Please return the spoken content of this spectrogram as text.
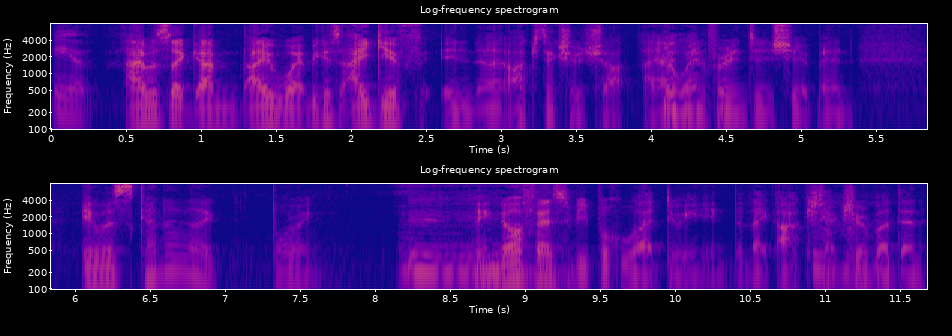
yeah. I was like, I'm. I went because I give in uh, architecture shot. I, I went for internship, and it was kind of like boring. Mm. Like no offense to people who are doing in like architecture, Uh-huh. but then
